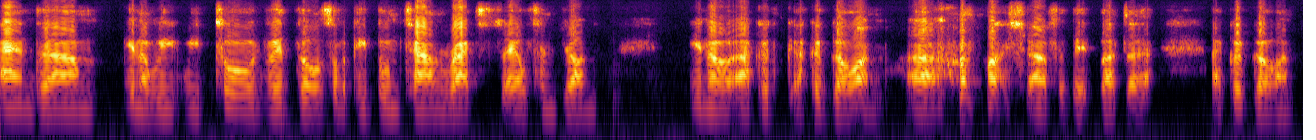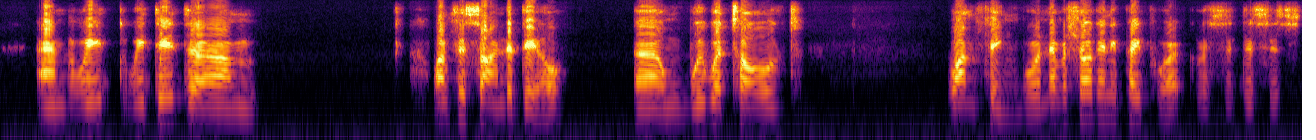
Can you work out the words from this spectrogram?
And, um, you know, we, we toured with those sort of people, Boomtown Rats, Elton John. You know, I could I could go on. Uh, I'm not sure a bit, but uh, I could go on. And we we did um, once we signed the deal, um, we were told one thing: we were never showed any paperwork. This is, this is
